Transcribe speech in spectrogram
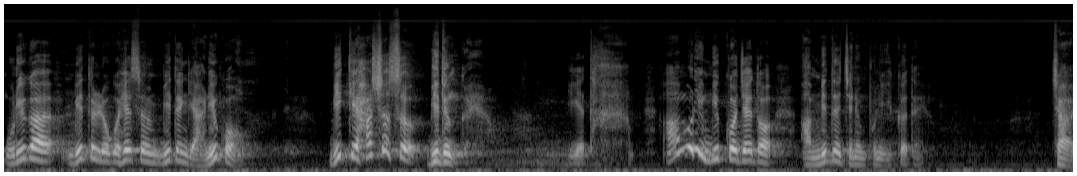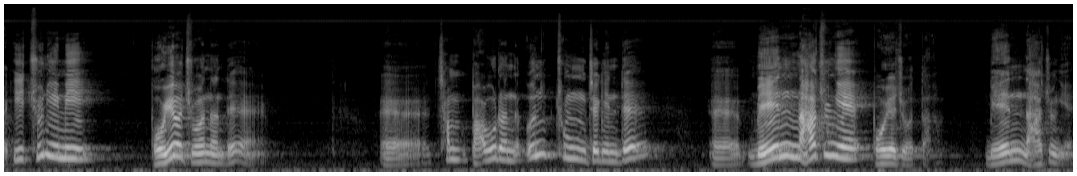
우리가 믿으려고 해서 믿은 게 아니고 믿게 하셔서 믿은 거예요. 이게 다 아무리 믿고 재도 안 믿어지는 분이 있거든요. 자, 이 주님이 보여주었는데 에, 참 바울은 은총적인데 에, 맨 나중에 보여주었다. 맨 나중에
